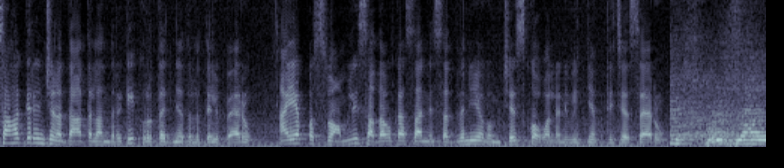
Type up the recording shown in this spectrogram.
సహకరించిన దాతలందరికీ కృతజ్ఞతలు తెలిపారు. అయ్యప్ప స్వామిని సదవకాశాన్ని సద్వినియోగం చేసుకోవాలని విజ్ఞప్తి చేశారు. గురుస్వామి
